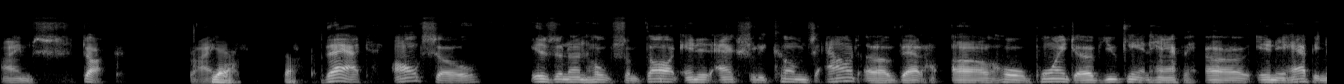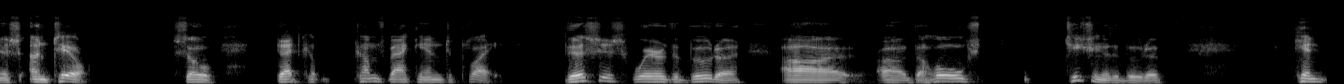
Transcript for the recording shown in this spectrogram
I'm stuck. Right. Yeah, stuck. That also is an unwholesome thought, and it actually comes out of that uh, whole point of you can't have uh, any happiness until. So that comes back into play. This is where the Buddha, uh, uh, the whole teaching of the Buddha, can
